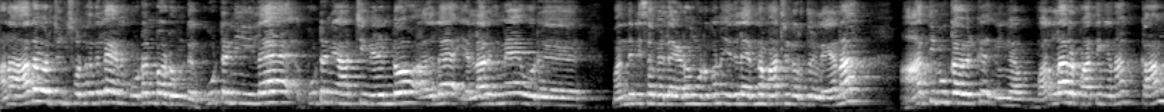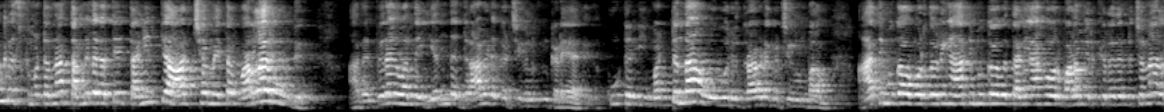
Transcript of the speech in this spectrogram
ஆனால் ஆதவர்ஜுன் சொன்னதில் எனக்கு உடன்பாடு உண்டு. கூட்டணியில் கூட்டணி ஆட்சி வேண்டும். அதில் எல்லாருக்குமே ஒரு மந்திரி சபையில் இடம் கொடுக்கணும். இதில் எந்த மாற்று கருத்தும் இல்லை. ஏன்னா அதிமுகவிற்கு நீங்கள் வரலாறு பார்த்தீங்கன்னா காங்கிரஸ்க்கு மட்டும்தான் தமிழகத்தில் தனித்து ஆட்சி அமைத்த வரலாறு உண்டு. அதன் பிறகு வந்த எந்த திராவிட கட்சிகளுக்கும் கிடையாது. கூட்டணி மட்டும்தான் ஒவ்வொரு திராவிட கட்சிகளும் பலம். அதிமுகவை பொறுத்த வரைக்கும் அதிமுகவுக்கு தனியாக ஒரு பலம் இருக்கிறது என்று சொன்னால்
